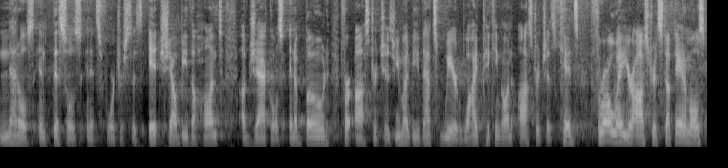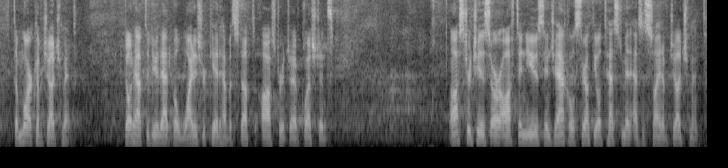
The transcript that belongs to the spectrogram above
nettles and thistles in its fortresses. It shall be the haunt of jackals, an abode for ostriches. You might be, that's weird. Why picking on ostriches? Kids, throw away your ostrich stuffed animals. It's a mark of judgment. Don't have to do that, but why does your kid have a stuffed ostrich? I have questions. Ostriches are often used in jackals throughout the Old Testament as a sign of judgment.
